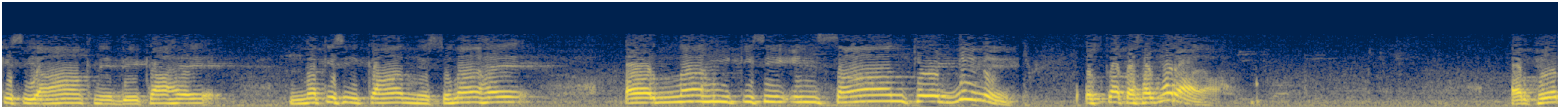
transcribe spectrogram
کسی آنکھ نے دیکھا ہے، نہ کسی کان نے سنا ہے، اور نہ ہی کسی انسان کے دل میں اس کا تصور آیا۔ اور پھر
